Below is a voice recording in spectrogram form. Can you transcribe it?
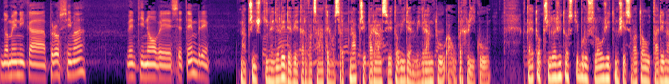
Domenica prossima, 29 settembre, na příští neděli 29. srpna připadá Světový den migrantů a uprchlíků. K této příležitosti budu sloužit mši svatou tady na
